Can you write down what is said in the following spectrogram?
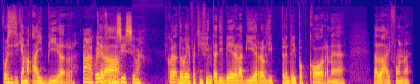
forse si chiama iBeer. Ah, quella è famosissima. Quella dove facevi finta di bere la birra o di prendere i popcorn eh, dall'iPhone.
